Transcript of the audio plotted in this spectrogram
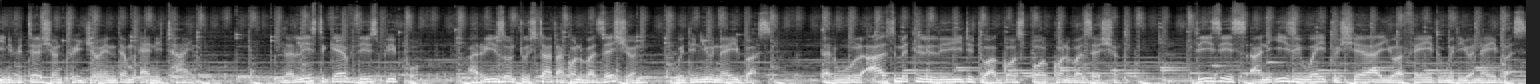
invitation to join them anytime. The list gave these people a reason to start a conversation with new neighbors that will ultimately lead to a gospel conversation. This is an easy way to share your faith with your neighbors.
